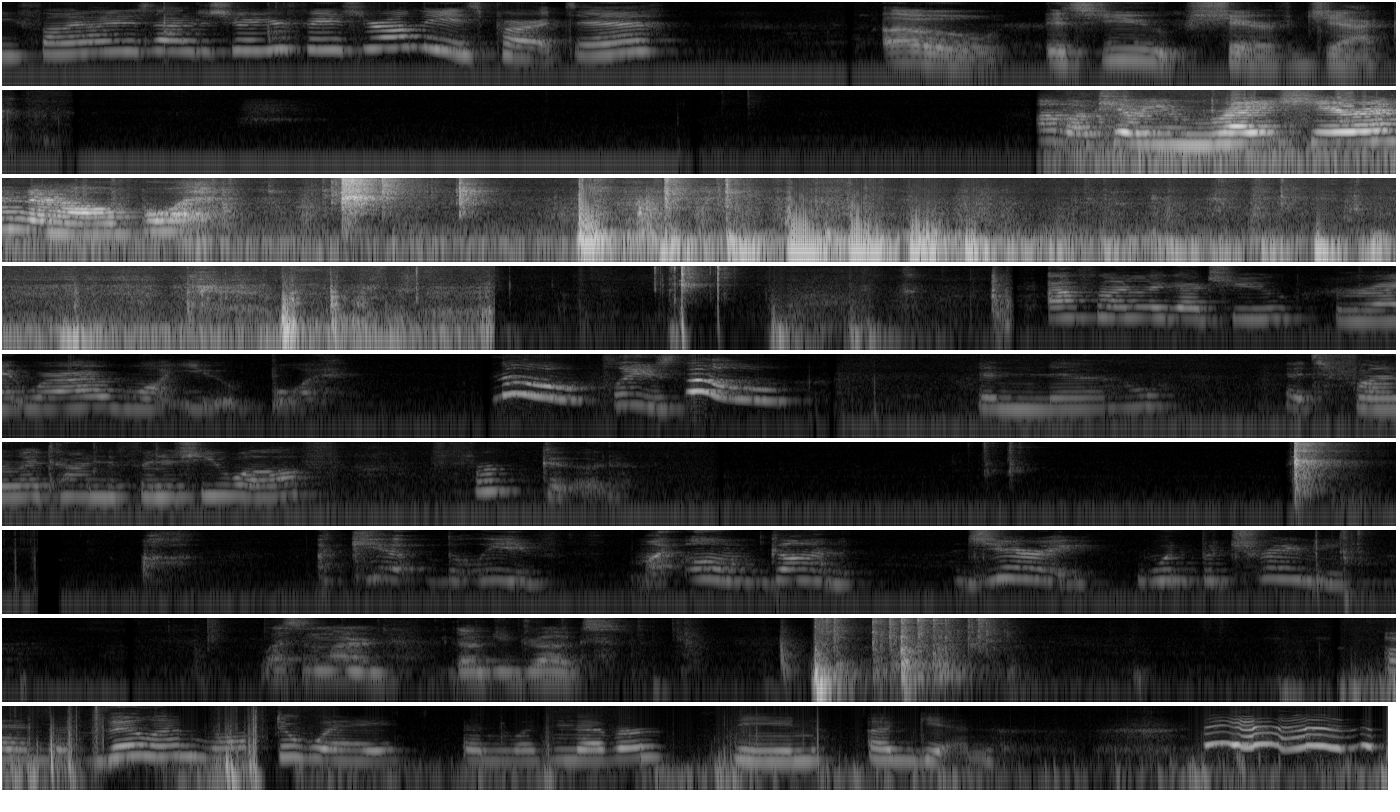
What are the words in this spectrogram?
So you finally decided to show your face around these parts, eh? Oh, it's you, Sheriff Jack. I'm gonna kill you right here and now, boy. I finally got you right where I want you, boy. No, please, no. And now it's finally time to finish you off for good. I can't believe my own gun, Jerry, would betray me. Lesson learned don't do drugs. And the villain walked away and was never seen again. The end!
